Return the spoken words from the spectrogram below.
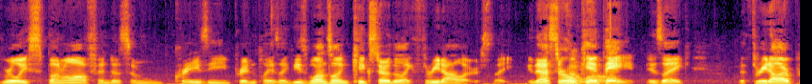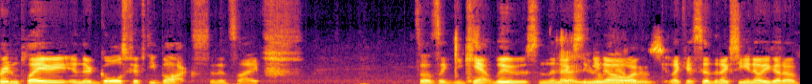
really spun off into some crazy print and plays. Like these ones on Kickstarter, they're like three dollars. Like that's their whole oh, campaign. Wow. Is like the three dollar print and play, and their goal is fifty bucks, and it's like. So it's like you can't lose, and the yeah, next thing you, know, like I said, the next thing you know, you got a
